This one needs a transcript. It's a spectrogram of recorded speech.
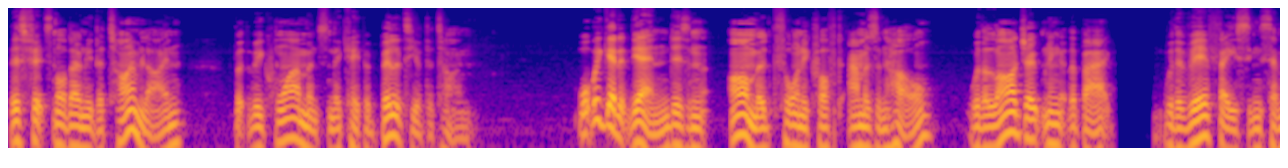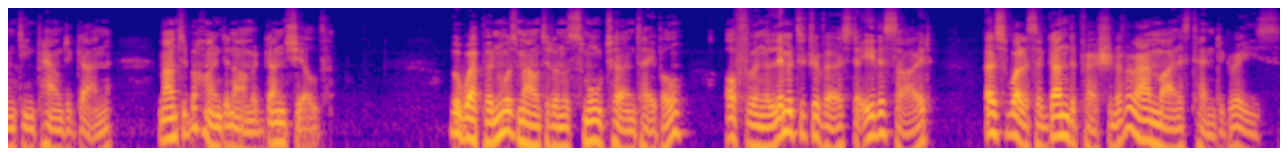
This fits not only the timeline, but the requirements and the capability of the time. What we get at the end is an armoured Thornycroft Amazon hull with a large opening at the back with a rear-facing 17-pounder gun mounted behind an armoured gun shield. The weapon was mounted on a small turntable, offering a limited traverse to either side, as well as a gun depression of around minus 10 degrees.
